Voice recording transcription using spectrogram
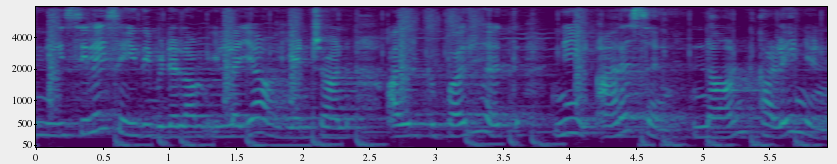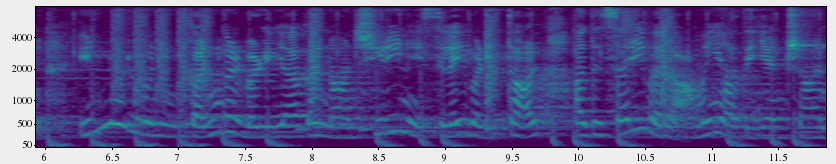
நீ சிலை செய்து விடலாம் இல்லையா? என்றான். அதற்கு பருகத் நீ அரசன் நான் கலைஞன். இன்னொருவனின் கண்கள் வழியாக நான் ஷிரினை சிலை வடித்தால் அது சரிவர அமையாது என்றான்.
